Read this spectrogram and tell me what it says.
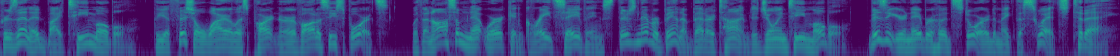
Presented by T-Mobile, the official wireless partner of Audacy Sports. With an awesome network and great savings, there's never been a better time to join T-Mobile. Visit your neighborhood store to make the switch today.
